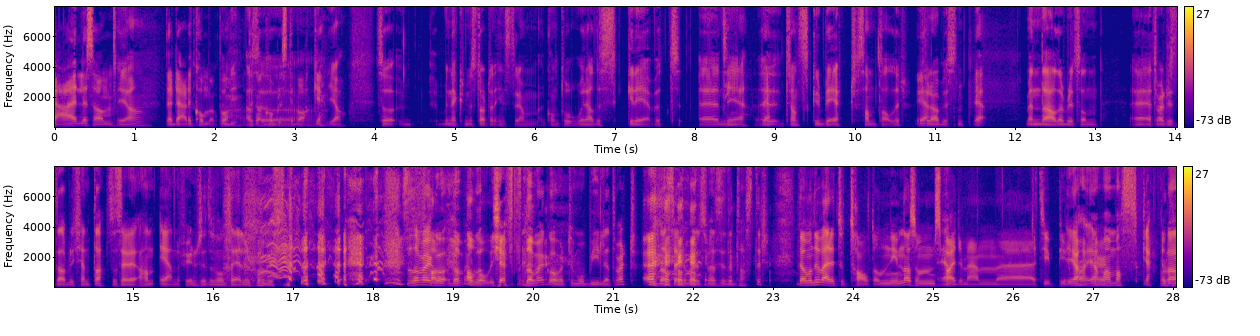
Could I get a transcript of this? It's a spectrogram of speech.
der liksom Ja. Det er der det kommer på. At At det kan kobles tilbake. Ja, så men jeg kunne starta en Instagram-konto hvor jeg hadde skrevet eh, ned eh, Transkribert samtaler Ja. fra bussen. Ja. Men det hadde blitt sånn Etter hvert hvis det hadde blitt kjent, da så ser jeg han ene fyren sitter og noterer på bussen. så da må, jeg gå, da, må jeg gå, da må jeg gå over til mobil etter hvert. Da ser det bare ut som jeg sitter og taster. Da må du være totalt anonym, da, som Spiderman-type. Peter Ja, jeg må ha maske, for da,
